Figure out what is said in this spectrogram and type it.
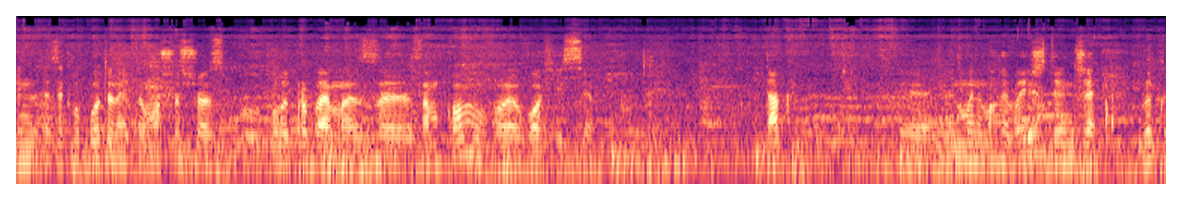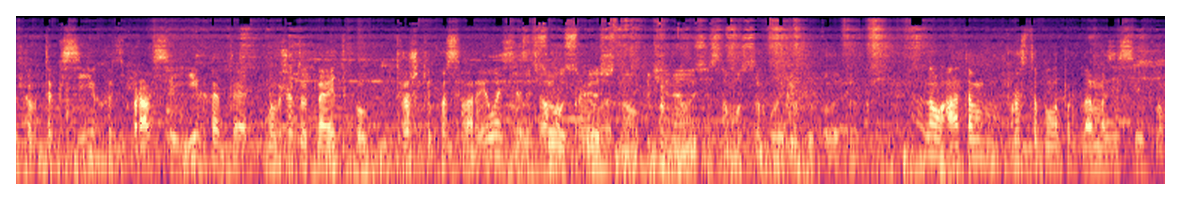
Він заклопотаний, тому що щось були проблеми з замком в, в офісі. Так? Е, Ми не могли вирішити. Він вже викликав таксі, хоч збирався їхати. Ми вже тут навіть трошки посварилися Але з все цього приводу. успішно починалося само собою. Люблю, коли так. Ну, а там просто була проблема зі світлом.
